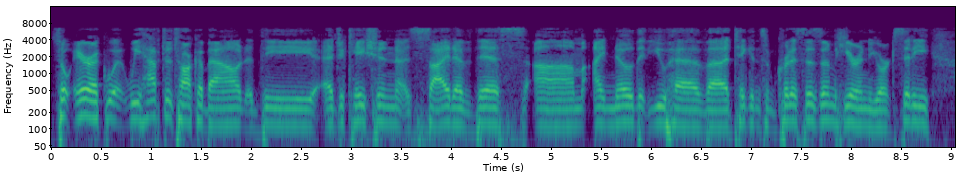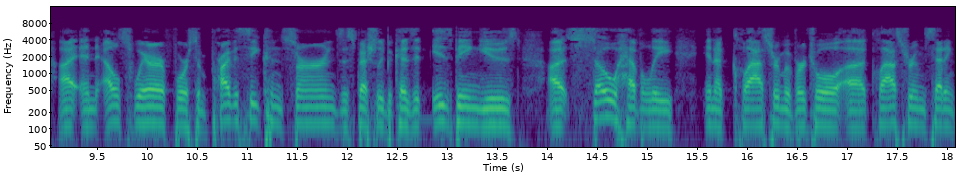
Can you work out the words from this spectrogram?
So, Eric, we have to talk about the education side of this. Um, I know that you have uh, taken some criticism here in New York City uh, and elsewhere for some privacy concerns, especially because it is being used uh, so heavily in a classroom, a virtual uh, classroom setting.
